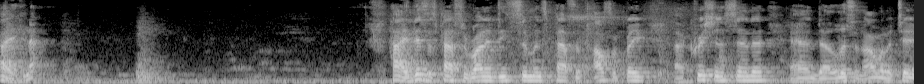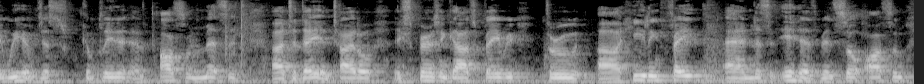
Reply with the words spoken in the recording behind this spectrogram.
Hi. Hi, this is Pastor Ronnie D. Simmons, pastor of House of Faith uh, Christian Center. And uh, listen, I want to tell you, we have just completed an awesome message uh, today entitled Experiencing God's Favor Through uh, Healing Faith. And listen, it has been so awesome.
